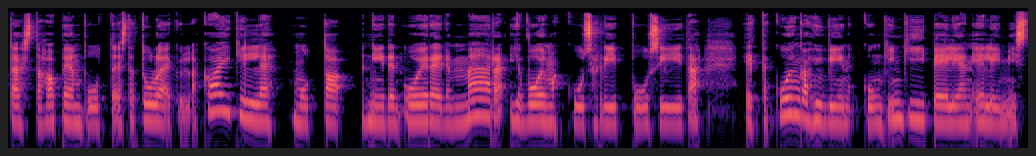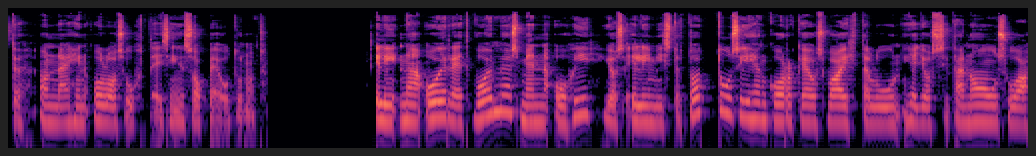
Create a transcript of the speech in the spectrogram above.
tästä hapenpuutteesta tulee kyllä kaikille, mutta niiden oireiden määrä ja voimakkuus riippuu siitä, että kuinka hyvin kunkin kiipeilijän elimistö on näihin olosuhteisiin sopeutunut. Eli nämä oireet voi myös mennä ohi, jos elimistö tottuu siihen korkeusvaihteluun ja jos sitä nousua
